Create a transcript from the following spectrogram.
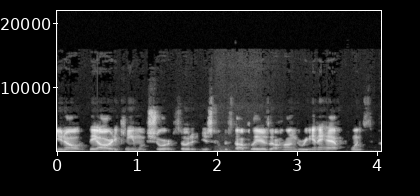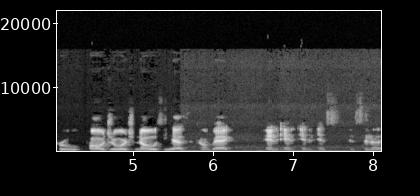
you know, they already came up short, so your superstar players are hungry and they have points to prove. Paul George knows he has to come back and, and, and, and, send a,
